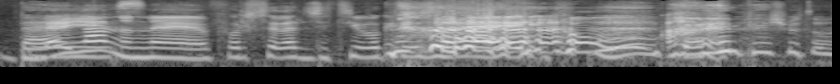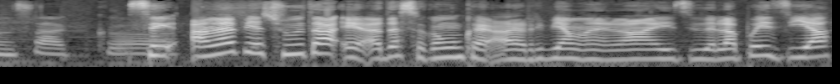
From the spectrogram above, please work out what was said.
Bella Lei- non è forse l'aggettivo che userei A comunque. me è piaciuto un sacco. Sì, a me è piaciuta e adesso comunque arriviamo nell'analisi della poesia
